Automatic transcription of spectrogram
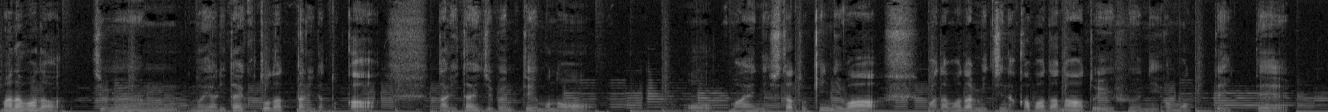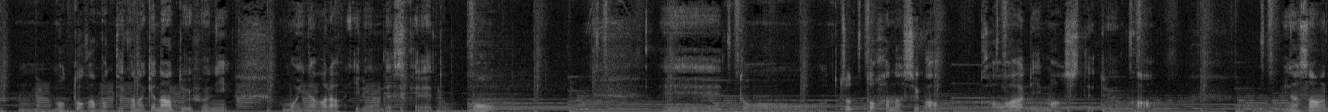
まだまだ自分のやりたいことだったりだとかなりたい自分っていうものを前にした時にはまだまだ道半ばだなというふうに思っていて、うん、もっと頑張っていかなきゃなというふうに思いながらいるんですけれどもえっ、ー、とちょっと話が変わりましてというか皆さん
